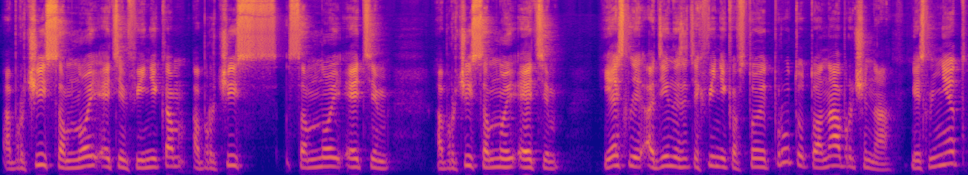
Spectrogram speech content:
обручись со мной этим фиником. Обручись со мной этим... Обручись со мной этим. Если один из этих фиников стоит пруту, то она обручена. Если нет,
